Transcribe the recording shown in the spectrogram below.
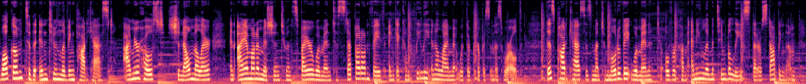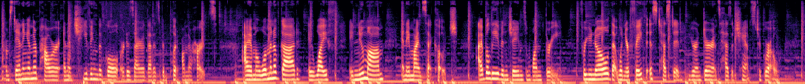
Welcome to the Intune Living Podcast. I'm your host, Chanel Miller, and I am on a mission to inspire women to step out on faith and get completely in alignment with their purpose in this world. This podcast is meant to motivate women to overcome any limiting beliefs that are stopping them from standing in their power and achieving the goal or desire that has been put on their hearts. I am a woman of God, a wife, a new mom, and a mindset coach. I believe in James 1 3 for you know that when your faith is tested, your endurance has a chance to grow.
